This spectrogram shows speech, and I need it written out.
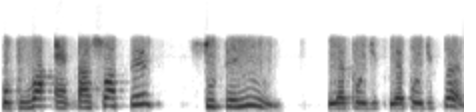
pour pouvoir un tant soit peu soutenir les, les producteurs.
